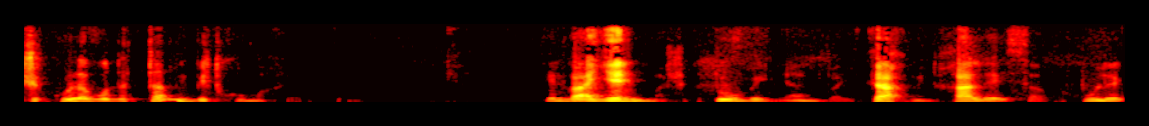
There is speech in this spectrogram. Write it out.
שכל עבודתם היא בתחום אחר. כן, ועיין מה שכתוב בעניין ויקח מנחה לעשר וכולי.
